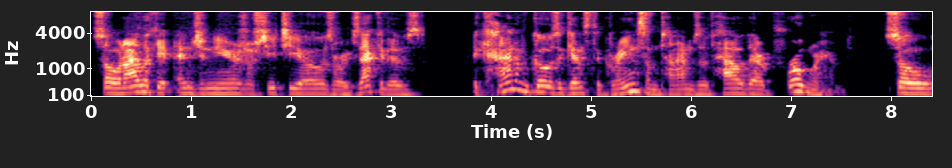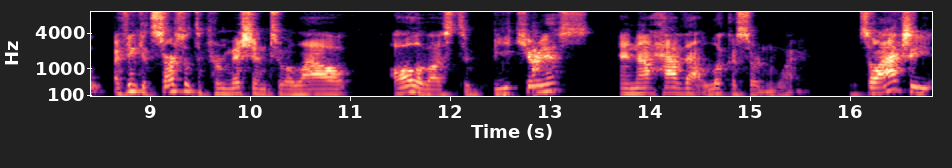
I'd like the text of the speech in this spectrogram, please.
So when i look at engineers or ctos or executives it kind of goes against the grain sometimes of how they're programmed so I think it starts with the permission to allow all of us to be curious and not have that look a certain way. So I actually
